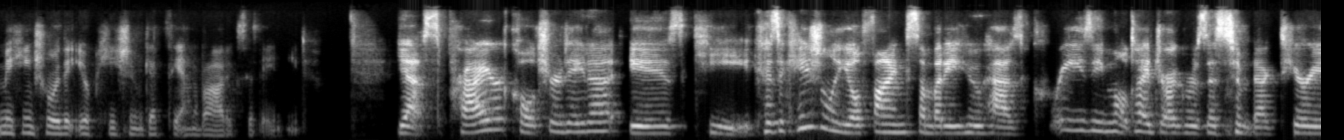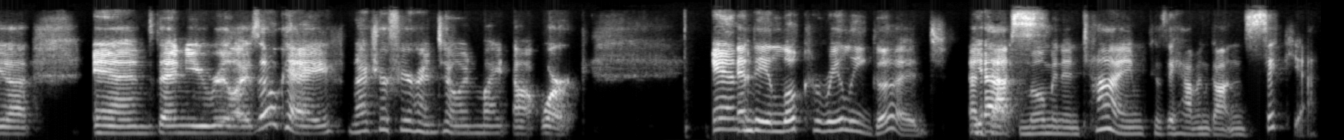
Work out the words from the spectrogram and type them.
making sure that your patient gets the antibiotics that they need. Yes, prior culture data is key because occasionally you'll find somebody who has crazy multi drug resistant bacteria, and then you realize, okay, nitrofurantoin might not work. And, and they look really good at yes. that moment in time because they haven't gotten sick yet.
